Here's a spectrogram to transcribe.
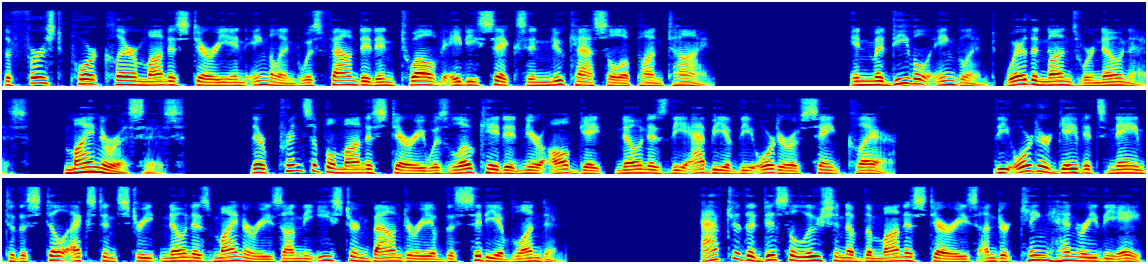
The first Poor Clare monastery in England was founded in 1286 in Newcastle upon Tyne. In medieval England, where the nuns were known as minoresses, their principal monastery was located near Aldgate, known as the Abbey of the Order of St. Clare. The order gave its name to the still extant street known as Minories on the eastern boundary of the City of London. After the dissolution of the monasteries under King Henry VIII,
